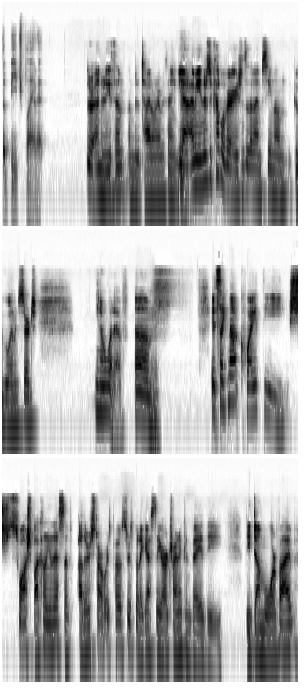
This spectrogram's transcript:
the beach planet. They're underneath them, under the title and everything. Yeah, I mean, there's a couple variations of that I'm seeing on Google image search. You know, whatever. Um, Mm. It's like not quite the swashbucklingness of other Star Wars posters, but I guess they are trying to convey the the dumb war vibe.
